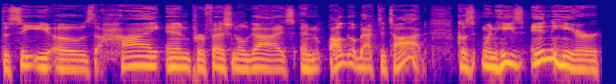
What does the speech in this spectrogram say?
the CEOs, the high end professional guys, and I'll go back to Todd because when he's in here,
